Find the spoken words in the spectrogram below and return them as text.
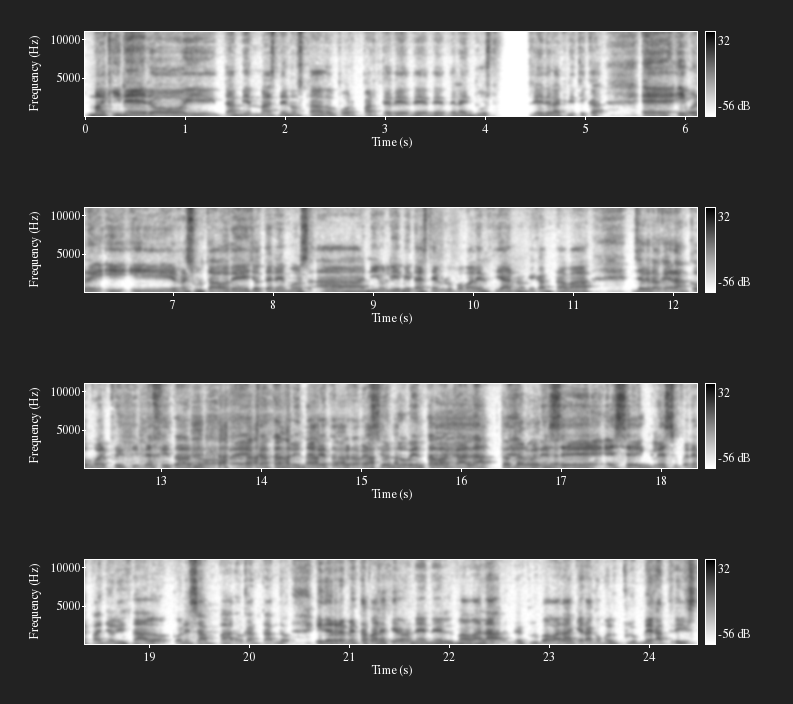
maquinero y también más denostado por parte de la industria y de la crítica. Eh, y bueno, y, resultado de ello tenemos a New Limit, a este grupo valenciano que cantaba, yo creo que eran como el príncipe gitano eh, cantando en indirecto, pero versión 90 bacala, con ese, ese inglés súper españolizado, con ese amparo cantando, y de repente aparecieron en el Babalá, en el Club Babalá, que era como el Club Megatrix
